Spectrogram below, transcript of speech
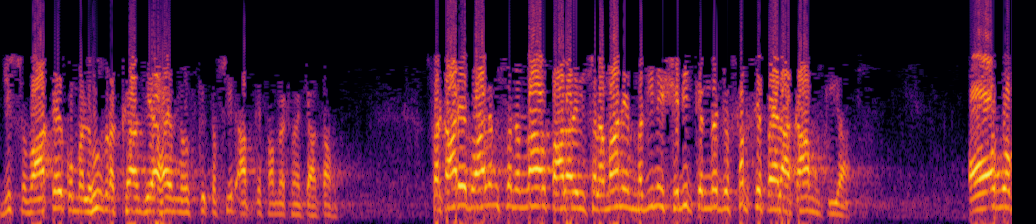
جس واقعے کو ملحوظ رکھا گیا ہے، میں اس کی تفصیل آپ کے سامنے رکھنا چاہتا ہوں۔ سرکار دو عالم صلی اللہ تعالی علیہ وسلم نے مدینہ شریف کے اندر جو سب سے پہلا کام کیا، اور وہ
